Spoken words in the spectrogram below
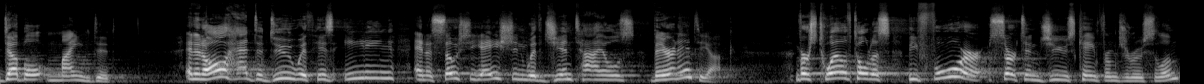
double minded. And it all had to do with his eating and association with Gentiles there in Antioch. Verse 12 told us before certain Jews came from Jerusalem,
